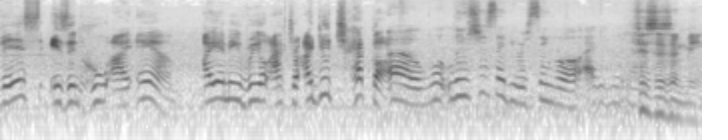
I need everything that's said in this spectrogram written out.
This isn't who I am. I am a real actor. I do Chekhov. Oh, well, Lucia said you were single. I didn't know. this isn't me.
